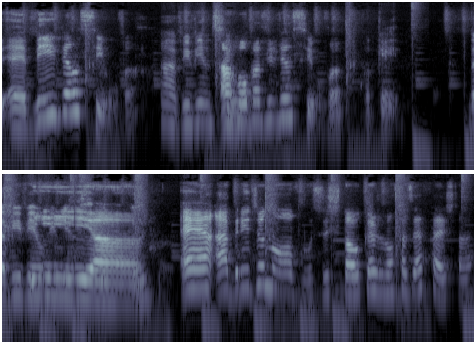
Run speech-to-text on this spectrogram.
É Vivian Silva. Ah, Vivian Silva. Arroba Vivian Silva. Ok. Da Vivian, e, Vivian Silva. Uh, é, abrir de novo. Os stalkers vão fazer a festa, né?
